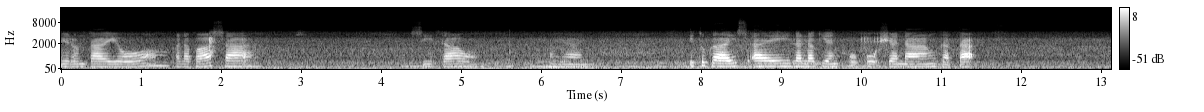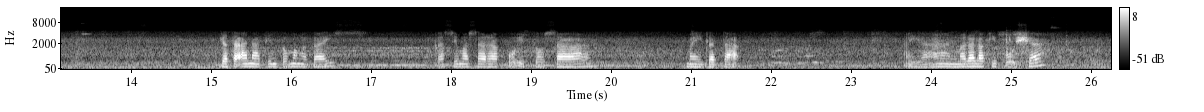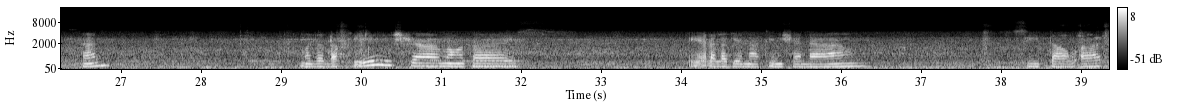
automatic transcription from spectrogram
Meron tayong kalabasa sitaw. Ayan. Ito guys ay lalagyan ko po siya ng gata. Gataan natin to mga guys kasi masarap po ito sa may gata. Ayan malalaki po siya. Yan malalaki siya mga guys. Kaya lalagyan natin siya ng sitaw at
